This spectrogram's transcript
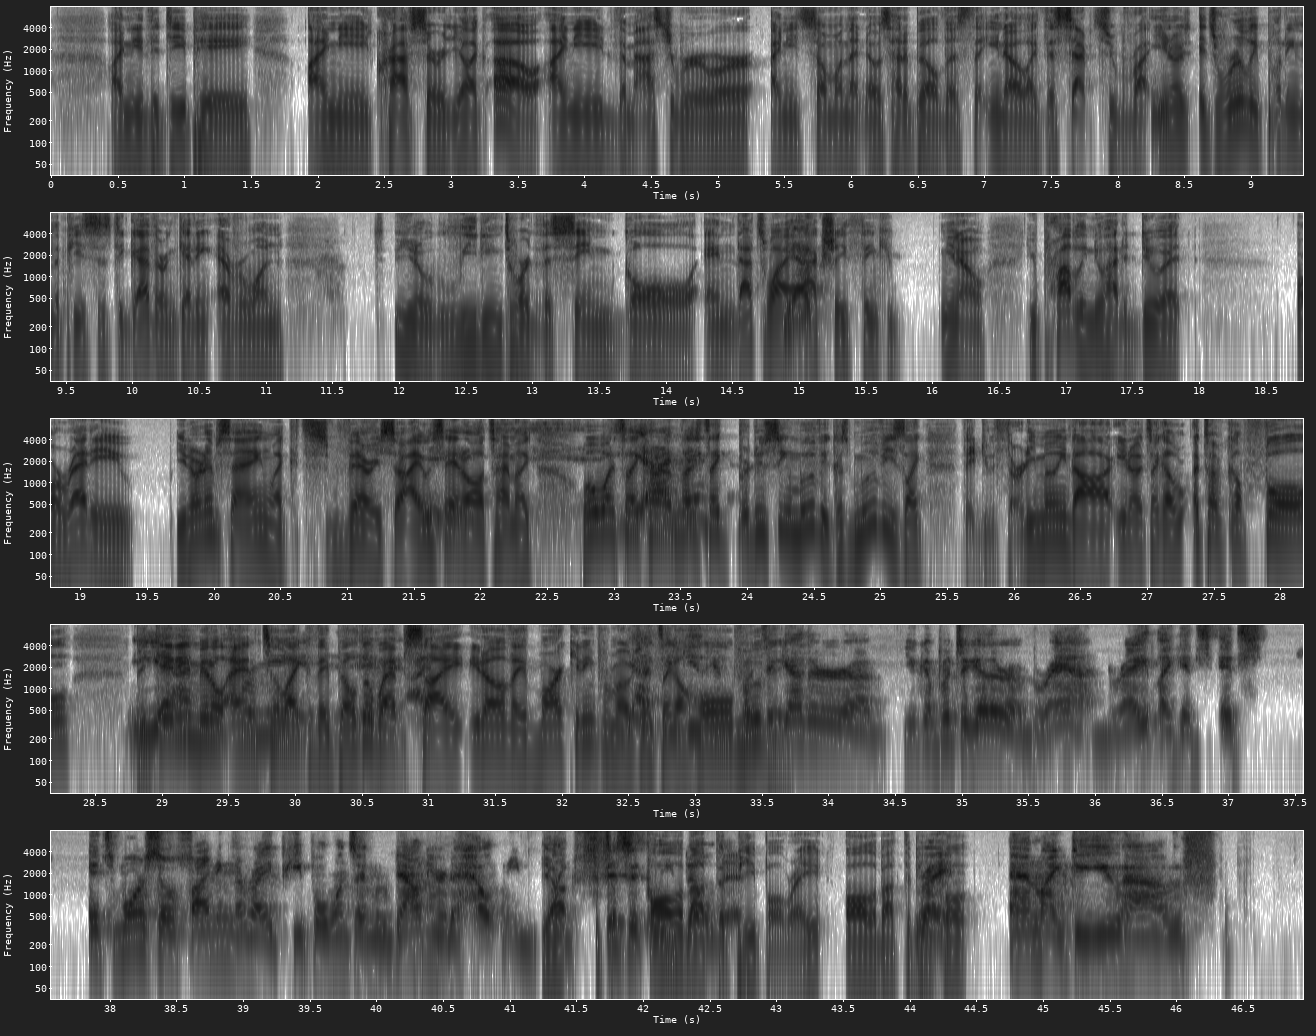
I need the DP. I need craft service. You're like, oh, I need the master brewer. I need someone that knows how to build this. That you know, like the set supervisor. You know, it's really putting the pieces together and getting everyone, you know, leading toward the same goal. And that's why yep. I actually think you, you know, you probably knew how to do it already you know what I'm saying? Like it's very so. I always say it all the time. Like, well, what's like? Yeah, um, think, it's like producing a movie because movies like they do thirty million dollars. You know, it's like a it's like a full beginning, yeah, middle, end me, to like they build a website. I, you know, they marketing promotion. Yeah, it's like a whole movie. Together, uh, you can put together a brand, right? Like it's it's it's more so finding the right people. Once I moved down here to help me, yeah, like, physically, it's all about the it. people, right? All about the people. Right. And like, do you have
